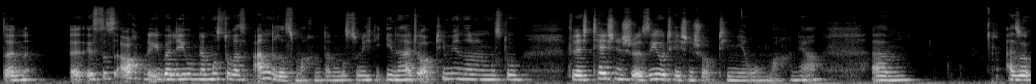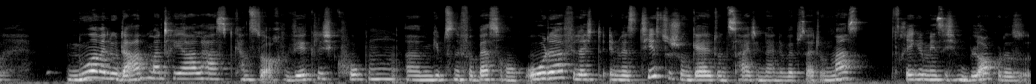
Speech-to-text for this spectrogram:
Dann äh, ist es auch eine Überlegung, dann musst du was anderes machen. Dann musst du nicht die Inhalte optimieren, sondern musst du vielleicht technische, SEO-technische Optimierungen machen, ja. Ähm, also nur wenn du Datenmaterial hast, kannst du auch wirklich gucken, ähm, gibt es eine Verbesserung. Oder vielleicht investierst du schon Geld und Zeit in deine Website und machst regelmäßig einen Blog oder so.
